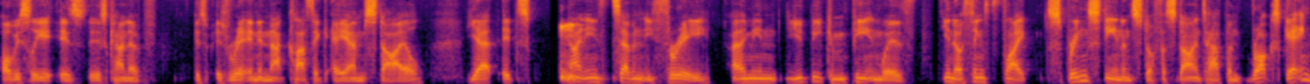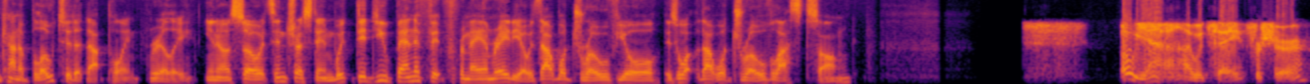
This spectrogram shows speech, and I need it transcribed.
obviously, is is kind of is is written in that classic AM style. Yet it's 1973. I mean, you'd be competing with you know things like Springsteen and stuff are starting to happen. Rock's getting kind of bloated at that point, really. You know, so it's interesting. Did you benefit from AM radio? Is that what drove your? Is what that what drove last song? Oh yeah, I would say for sure.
